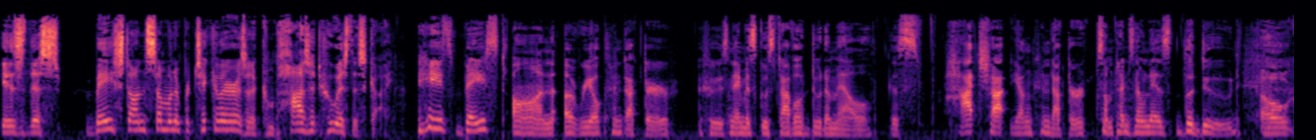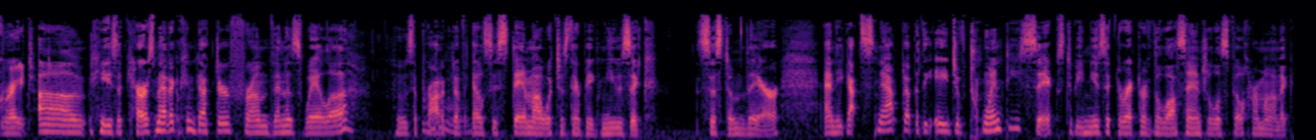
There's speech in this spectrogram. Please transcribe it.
is this based on someone in particular? Is it a composite? Who is this guy? He's based on a real conductor whose name is Gustavo Dudamel, this hotshot young conductor, sometimes known as the Dude. Oh, great. Um, he's a charismatic conductor from Venezuela who's a product of El Sistema, which is their big music system there. And he got snapped up at the age of 26 to be music director of the Los Angeles Philharmonic.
